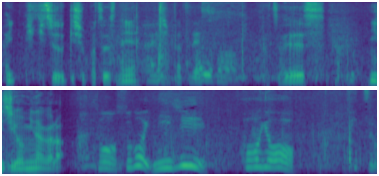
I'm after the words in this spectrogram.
はい引き続き出発ですね。はい出発です。出発です。虹を見ながら。そうすごい。虹紅葉フィッツロ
